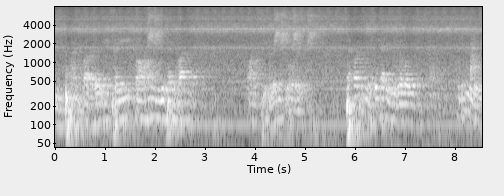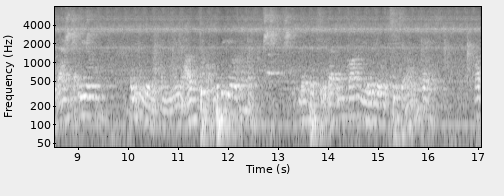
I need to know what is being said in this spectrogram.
Nhìn thoáng vào đây thấy có như thành văn. Con chỉ lớn tuổi. Có những cái gia đình rồi. Những người đang đã yêu. Những người còn nhỏ chút biết yêu đây thực sự là cũng có nhiều điều để chia sẻ với các và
